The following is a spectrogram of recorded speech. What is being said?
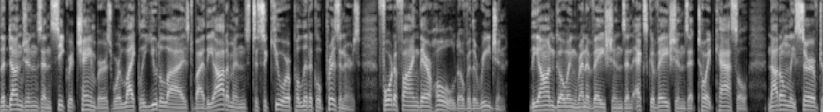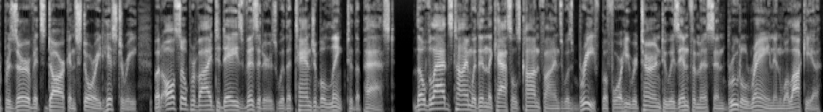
The dungeons and secret chambers were likely utilized by the Ottomans to secure political prisoners, fortifying their hold over the region. The ongoing renovations and excavations at Tokat Castle not only serve to preserve its dark and storied history, but also provide today's visitors with a tangible link to the past. Though Vlad's time within the castle's confines was brief before he returned to his infamous and brutal reign in Wallachia,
